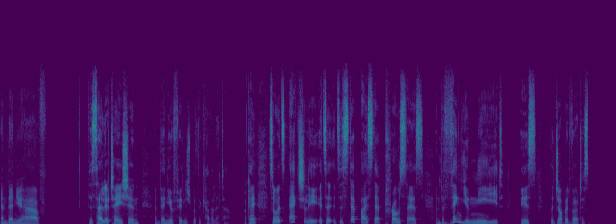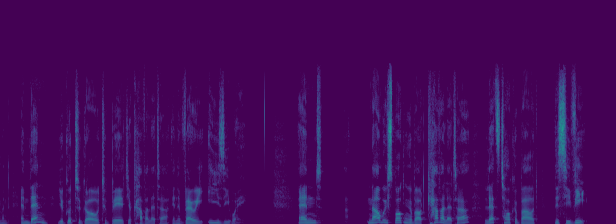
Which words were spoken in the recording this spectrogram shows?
And then you have the salutation, and then you're finished with the cover letter. Okay, so it's actually it's a it's a step by step process, and the thing you need is the job advertisement, and then you're good to go to build your cover letter in a very easy way. And now we've spoken about cover letter, let's talk about the CV.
